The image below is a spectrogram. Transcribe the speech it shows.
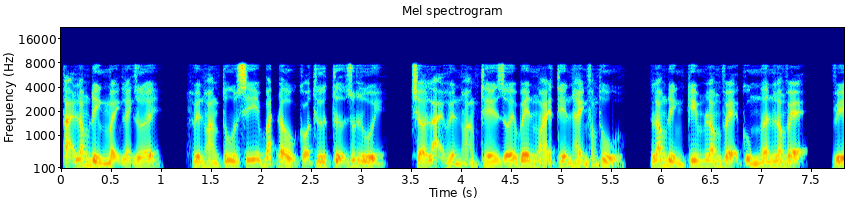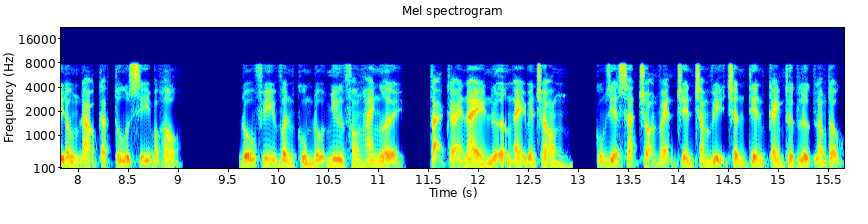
Tại Long Đình mệnh lệnh dưới, huyền hoàng tu sĩ bắt đầu có thứ tự rút lui, trở lại huyền hoàng thế giới bên ngoài tiến hành phòng thủ, Long đỉnh Kim Long vệ cùng Ngân Long vệ, vì đông đảo các tu sĩ bọc hậu. Đỗ Phi Vân cùng Đỗ Như Phong hai người, tại cái này nửa ngày bên trong, cũng diệt sát trọn vẹn trên trăm vị chân tiên cảnh thực lực long tộc,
